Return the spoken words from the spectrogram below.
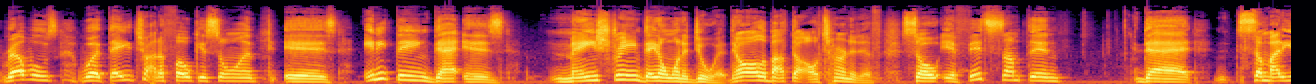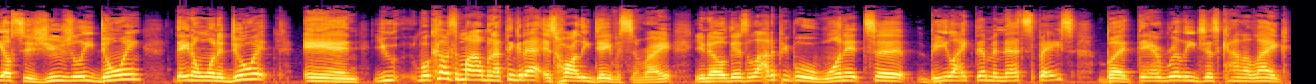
Rebels, what they try to focus on is anything that is mainstream, they don't want to do it. They're all about the alternative. So if it's something that somebody else is usually doing, they don't want to do it. And you, what comes to mind when I think of that is Harley Davidson, right? You know, there's a lot of people who want it to be like them in that space, but they're really just kind of like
